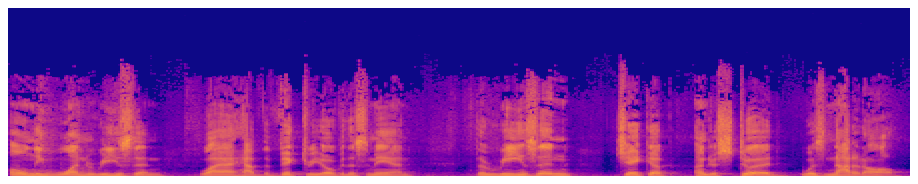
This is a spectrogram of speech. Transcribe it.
only one reason why I have the victory over this man. The reason Jacob understood was not at all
